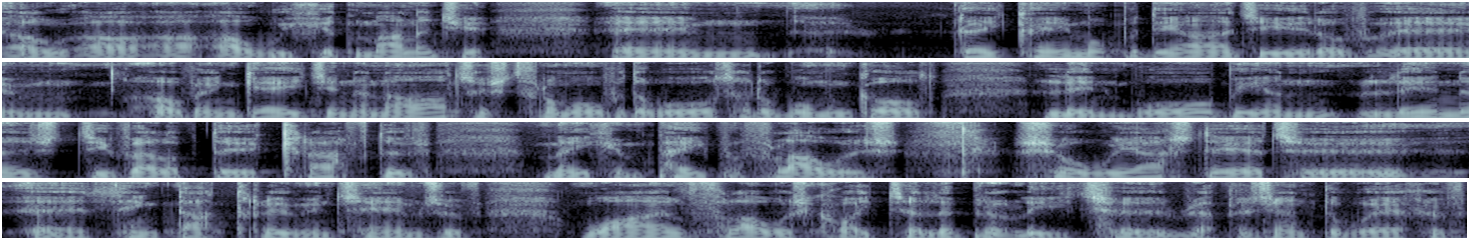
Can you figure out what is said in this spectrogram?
how, how, how we could manage it, um, they came up with the idea of um, of engaging an artist from over the water, a woman called Lynn Warby, and Lynn has developed the craft of making paper flowers. So we asked her to uh, think that through in terms of wildflowers quite deliberately to represent the work of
